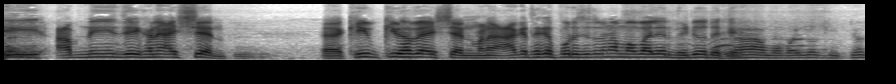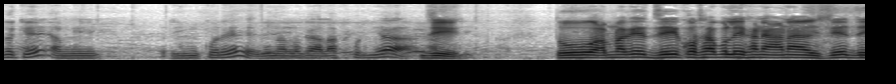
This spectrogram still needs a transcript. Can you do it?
এই আপনি যে এখানে আসছেন কি কীভাবে আসছেন? মানে আগে থেকে পরিচিত না মোবাইলের ভিডিও দেখে? না মোবাইলের ভিডিও দেখে আমি রিং করে ওনার লগে আলাপ করিয়া জি। তো আপনাকে যে কথা বলে এখানে আনা হয়েছে যে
